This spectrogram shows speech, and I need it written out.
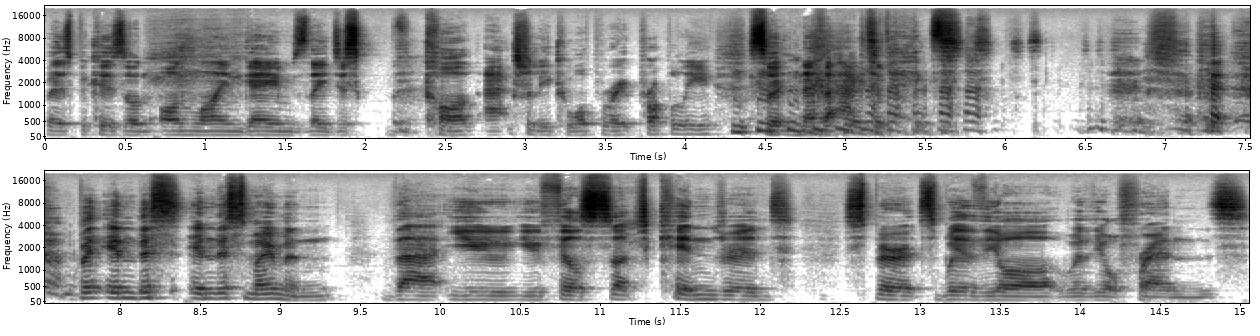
But it's because on online games, they just can't actually cooperate properly, so it never activates. but in this in this moment that you you feel such kindred spirits with your with your friends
